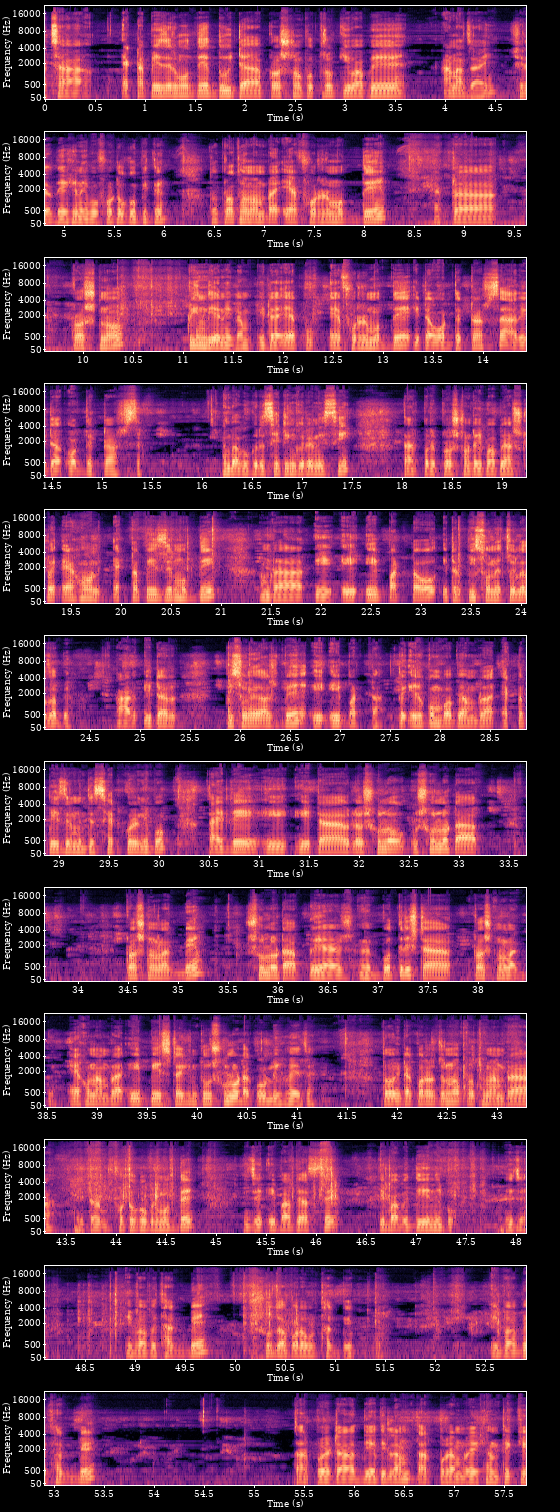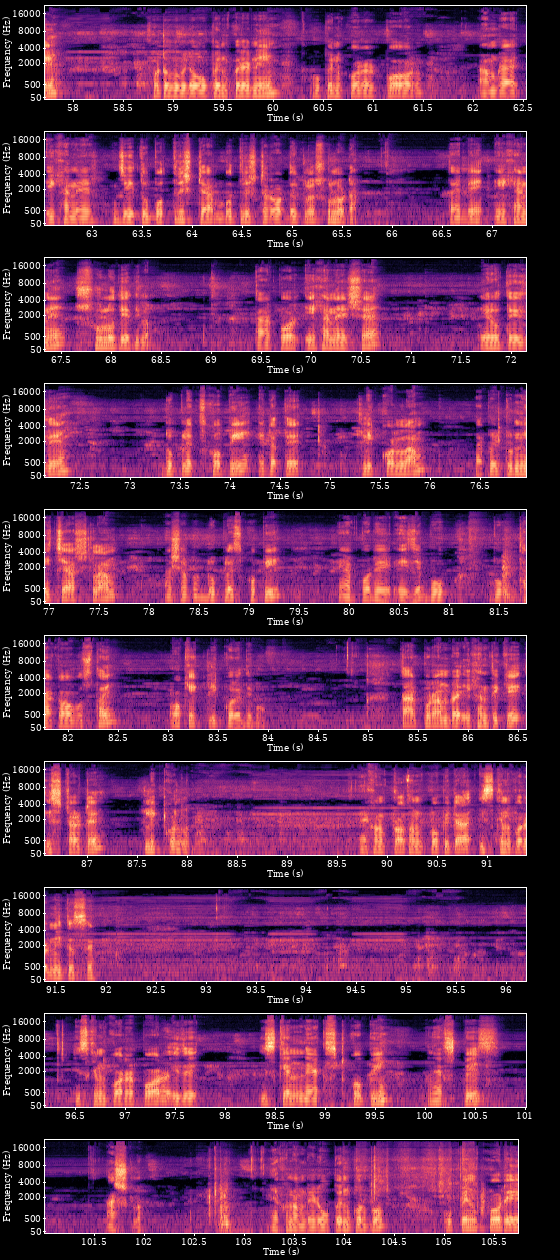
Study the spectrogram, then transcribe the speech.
আচ্ছা একটা পেজের মধ্যে দুইটা প্রশ্নপত্র কীভাবে আনা যায় সেটা দেখে নেব ফটোকপিতে। তো প্রথম আমরা এ ফোরের মধ্যে একটা প্রশ্ন প্রিন্ট দিয়ে নিলাম। এটা এ এ ফোরের মধ্যে এটা অর্ধেকটা আসছে আর এটা অর্ধেকটা আসছে। এভাবে করে সেটিং করে নিছি, তারপরে প্রশ্নটা এইভাবে আসলো। এখন একটা পেজের মধ্যেই আমরা এই পার্টটাও এটার পিছনে চলে যাবে। আর এটার পিছনে আসবে এই এই পার্টটা তো এরকমভাবে আমরা একটা পেজের মধ্যে সেট করে নিব। তাইলে এই এটা হলো ষোলো, ষোলোটা প্রশ্ন লাগবে। ষোলোটা বত্রিশটা প্রশ্ন লাগবে। এখন আমরা এই পেজটা কিন্তু ষোলোটা করলেই হয়ে যায়। তো এটা করার জন্য প্রথমে আমরা এটার ফটোকপির মধ্যে যে এভাবে আছে, এভাবে দিয়ে নিব। এই যে, এভাবে থাকবে, সোজা বরাবর থাকবে। এভাবে থাকবে তারপর এটা দিয়ে দিলাম। তারপরে আমরা এখান থেকে ফটোকপিটা ওপেন করে নিই। ওপেন করার পর আমরা এখানে যেহেতু বত্রিশটা, বত্রিশটার অর্ধেক হলো ষোলোটা। তাইলে এখানে ষোলো দিয়ে দিলাম। তারপর এখানে এসে এরোতে যে ডুপ্লেক্স কপি, এটাতে ক্লিক করলাম। তারপর একটু নিচে আসলাম, আসার পর ডুপ্লেক্স কপি তারপরে এই যে বুক বুক থাকা অবস্থায় ওকে ক্লিক করে দেব। তারপর আমরা এখান থেকে স্টার্টে ক্লিক করলাম। এখন প্রথম কপিটা স্ক্যান করে নিতেছে। স্ক্যান করার পর এই যে scan next copy next page আসলো। এখন আমরা এটা ওপেন করব। ওপেন করে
